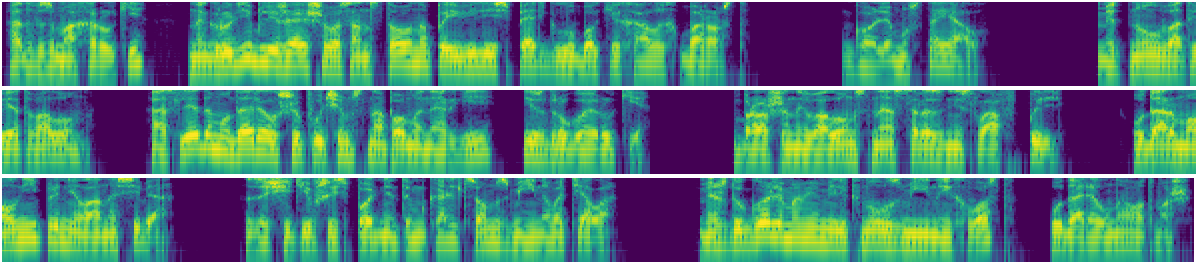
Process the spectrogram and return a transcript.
От взмаха руки на груди ближайшего Санстоуна появились пять глубоких алых борозд. Голем устоял. Метнул в ответ валун, а следом ударил шипучим снопом энергии из другой руки. Брошенный валун Снесса разнесла в пыль. Удар молнии приняла на себя, защитившись поднятым кольцом змеиного тела. Между големами мелькнул змеиный хвост, ударил на отмаш.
